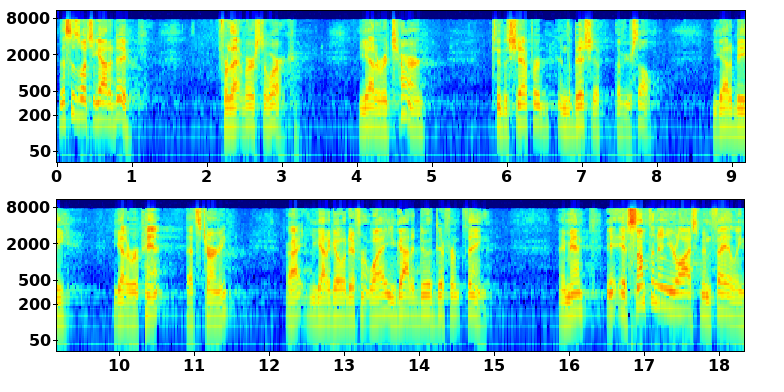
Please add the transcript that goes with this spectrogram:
This is what you got to do for that verse to work. You got to return to the shepherd and the bishop of your soul. You got to be, you got to repent. That's turning, right? You got to go a different way. You got to do a different thing. Amen. If something in your life's been failing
